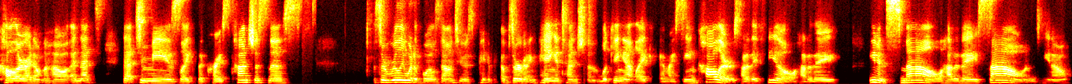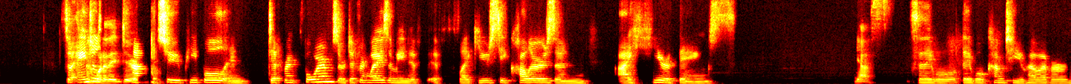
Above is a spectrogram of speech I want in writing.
color. I don't know how, and that's that to me is like the Christ consciousness. So really what it boils down to is pay, observing, paying attention, looking at like, am I seeing colors? How do they feel? How do they even smell? How do they sound? You know? So angels and what do they do to people in different forms or different ways? I mean, if if like you see colors and I hear things. Yes. So they will they will come to you however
